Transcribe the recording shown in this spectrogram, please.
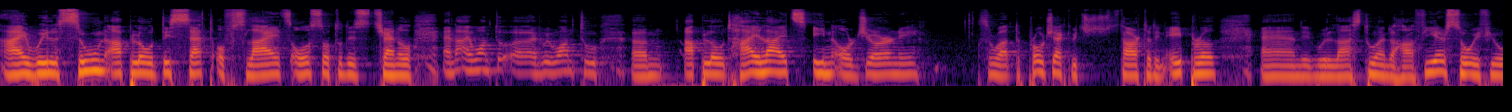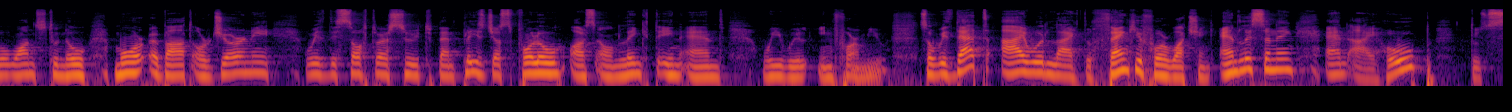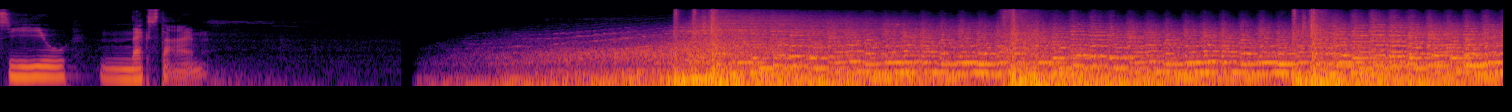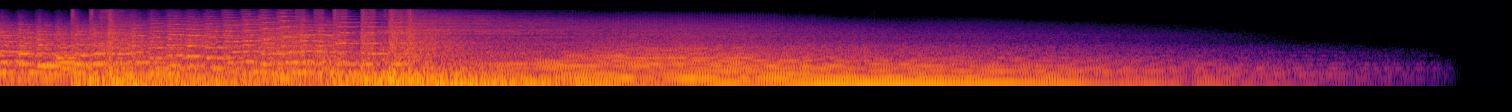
I will soon upload this set of slides also to this channel and I want to uh, we want to um, upload highlights in our journey throughout the project which started in April and it will last two and a half years so if you want to know more about our journey with the software suite then please just follow us on LinkedIn and we will inform you. So with that, I would like to thank you for watching and listening, and I hope to see you next time.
